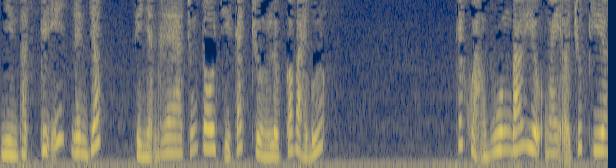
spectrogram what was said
nhìn thật kỹ lên dốc, thì nhận ra chúng tôi chỉ cách trường lực có vài bước. Cái khoảng vuông báo hiệu ngay ở trước kia.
